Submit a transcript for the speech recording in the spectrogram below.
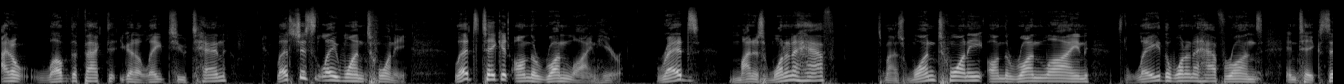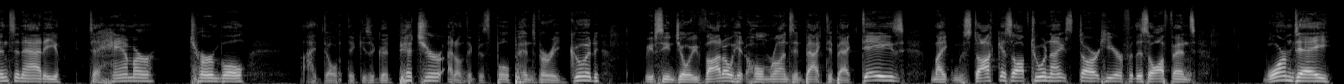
I don't love the fact that you got to lay 210. Let's just lay 120. Let's take it on the run line here. Reds minus one and a half. It's minus 120 on the run line. Let's lay the one and a half runs and take Cincinnati to hammer Turnbull. I don't think he's a good pitcher. I don't think this bullpen's very good. We've seen Joey Votto hit home runs in back to back days. Mike Moustakas off to a nice start here for this offense. Warm day.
